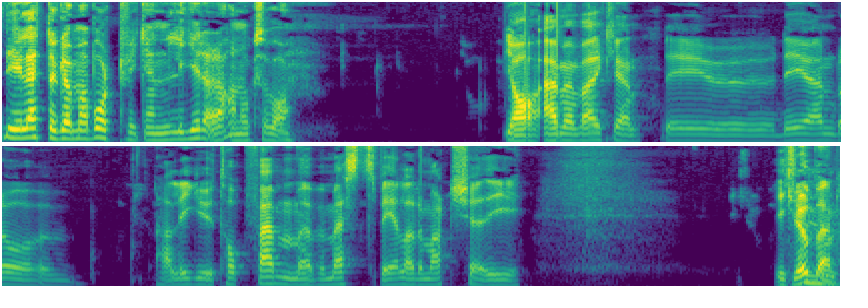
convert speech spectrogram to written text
Det är lätt att glömma bort vilken lirare han också var. Ja, nej, men verkligen. Det är ju, det är ju ändå, han ligger ju topp fem över mest spelade matcher i, i klubben.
